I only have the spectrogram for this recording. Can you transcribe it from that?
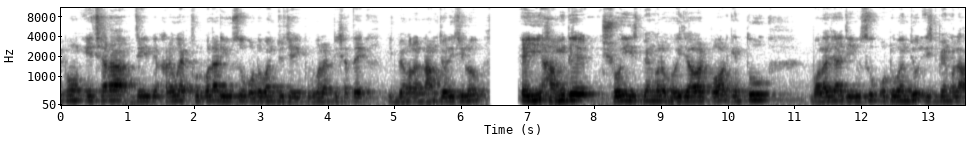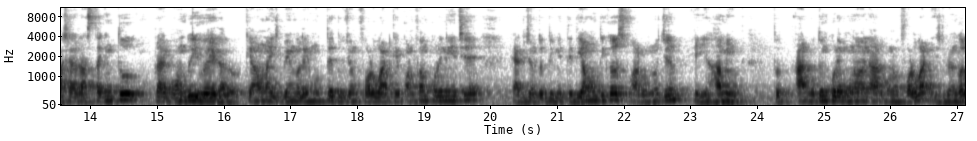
এবং এছাড়া যেই আরও এক ফুটবলার, ইউসুফ ওটোবাঞ্জু, যেই ফুটবলারটির সাথে ইস্টবেঙ্গলের নাম জড়িয়েছিল, এই হামিদের সই ইস্টবেঙ্গলে হয়ে যাওয়ার পর কিন্তু বলা যায় যে ইউসুফ ওটুবাঞ্জুর ইস্টবেঙ্গলে আসার রাস্তা কিন্তু প্রায় বন্ধই হয়ে গেল। কেননা ইস্টবেঙ্গল এই মুহূর্তে দুজন ফরওয়ার্ডকে কনফার্ম করে নিয়েছে, একজন তো দিমিত্রি দিয়ামন্তিকস আর অন্যজন এই হামিদ। তো আর নতুন করে মনে হয় না আর কোনো ফরওয়ার্ড ইস্টবেঙ্গল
